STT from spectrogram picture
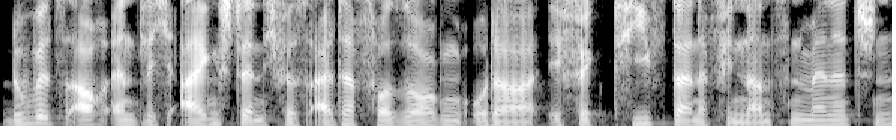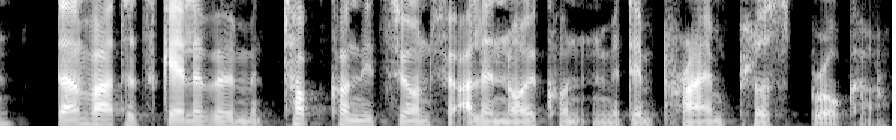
Du willst auch endlich eigenständig fürs Alter vorsorgen oder effektiv deine Finanzen managen? Dann wartet Scalable mit Top-Konditionen für alle Neukunden mit dem Prime Plus Broker.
